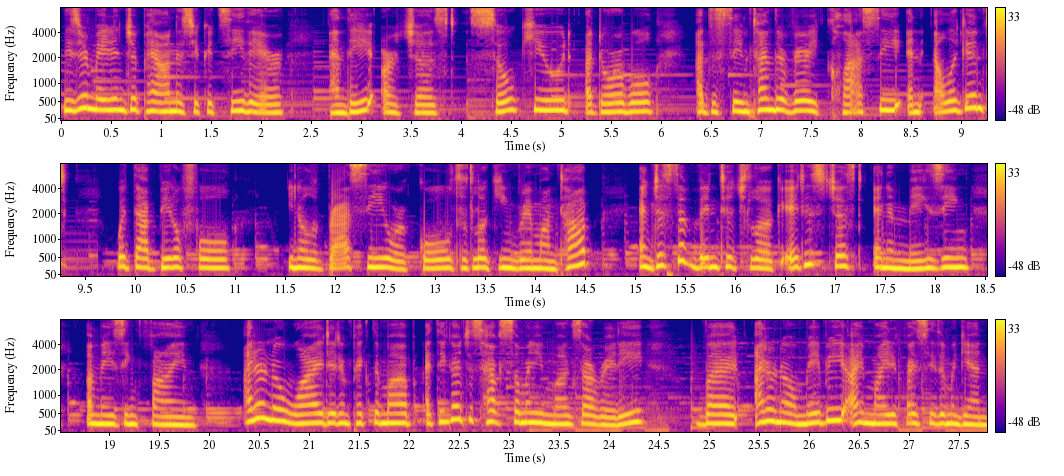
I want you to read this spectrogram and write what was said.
These are made in Japan, as you could see there, and they are just so cute, adorable. At the same time, they're very classy and elegant with that beautiful, you know, brassy or gold looking rim on top and just a vintage look. It is just an amazing, amazing find. I don't know why I didn't pick them up. I think I just have so many mugs already but I don't know, maybe I might if I see them again.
